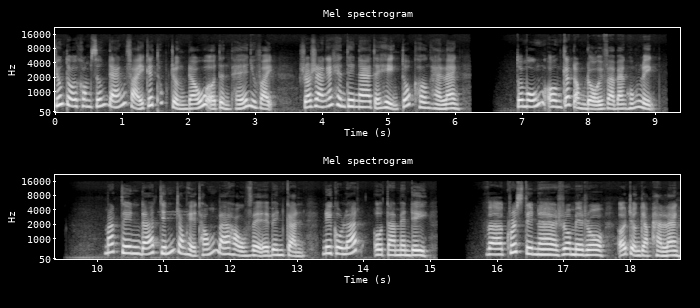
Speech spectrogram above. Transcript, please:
Chúng tôi không xứng đáng phải kết thúc trận đấu ở tình thế như vậy. Rõ ràng Argentina thể hiện tốt hơn Hà Lan. Tôi muốn ôm các đồng đội và ban huấn luyện. Martin đá chính trong hệ thống ba hậu vệ bên cạnh Nicolas Otamendi và Cristina Romero ở trận gặp Hà Lan.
